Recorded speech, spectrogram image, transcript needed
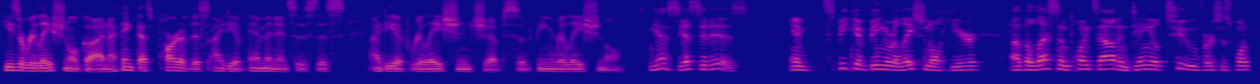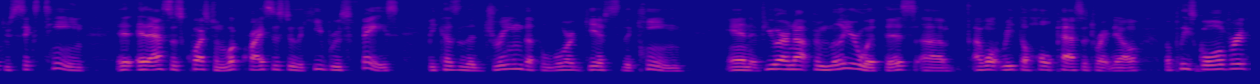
he's a relational God, and I think that's part of this idea of immanence is this idea of relationships of being relational. Yes, yes, it is. And speaking of being relational here, uh, the lesson points out in Daniel 2, verses 1 through 16, it, it asks this question What crisis do the Hebrews face because of the dream that the Lord gives to the king? And if you are not familiar with this, uh, I won't read the whole passage right now, but please go over it.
